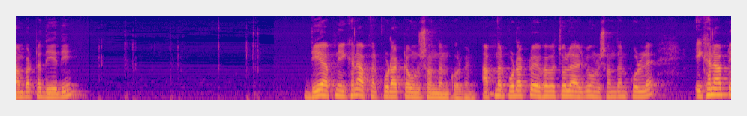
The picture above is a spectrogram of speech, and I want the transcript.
নাম্বারটা দিয়ে দিই। দিয়ে আপনি এখানে আপনার প্রোডাক্টটা অনুসন্ধান করবেন। আপনার প্রোডাক্টটা এভাবে চলে আসবে অনুসন্ধান করলে এখানে আপনি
